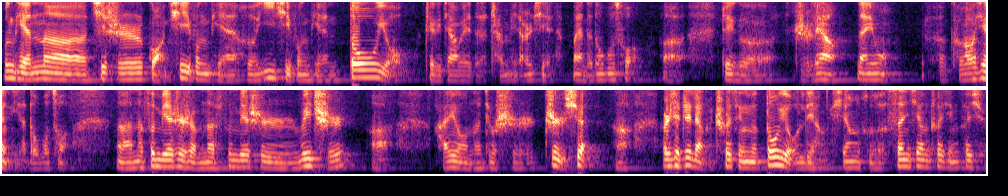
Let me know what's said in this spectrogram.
丰田呢，其实广汽丰田和一汽丰田都有这个价位的产品，而且卖的都不错啊，这个质量、耐用、呃可靠性也都不错，啊，那分别是什么呢？分别是威驰啊，还有呢就是致炫啊，而且这两个车型呢都有两厢和三厢车型可选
